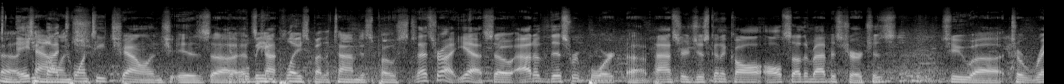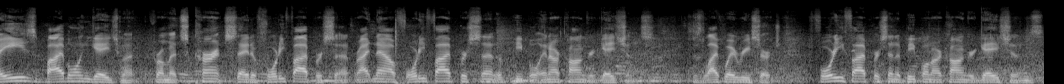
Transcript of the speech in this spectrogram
uh, 80 challenge. by 20 challenge is uh, It will be in place by the time this post. That's right. Yeah. So out of this report, uh, pastor is just going to call all Southern Baptist churches to uh, to raise Bible engagement from its current state of 45 percent. Right now, 45 percent of people in our congregations. This is Lifeway research. 45 percent of people in our congregations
